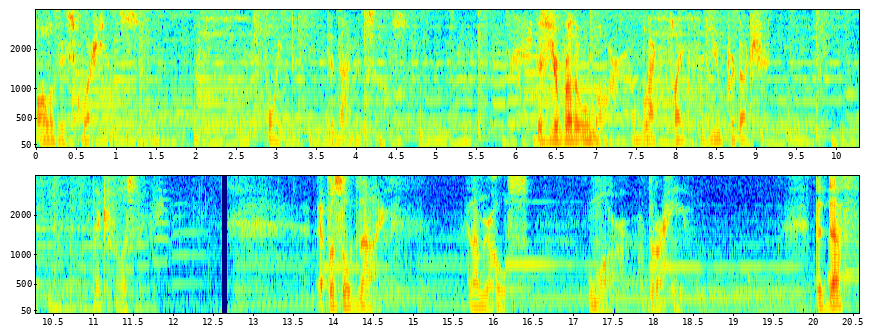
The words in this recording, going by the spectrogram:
All of these questions point to diamond cells. This is your brother Umar, a Black Plight for You production. Thank you for listening. Episode 9, and I'm your host, Umar Abdurrahim. The death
